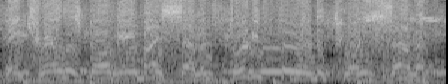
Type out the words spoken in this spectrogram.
They trail this ball game by 7, 34 to 27.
